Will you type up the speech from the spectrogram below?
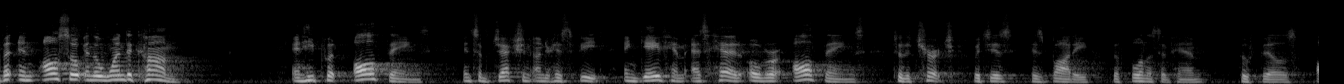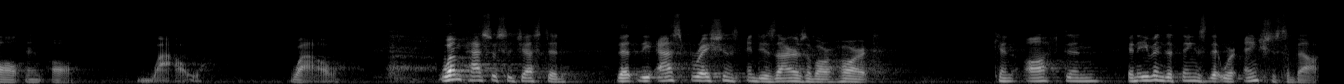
but in also in the one to come. And he put all things in subjection under his feet and gave him as head over all things to the church, which is his body, the fullness of him who fills all in all. Wow. Wow. One pastor suggested that the aspirations and desires of our heart can often, and even the things that we're anxious about,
